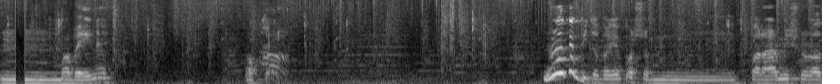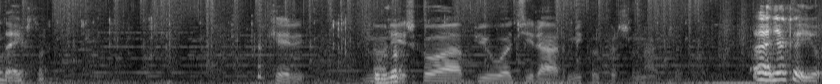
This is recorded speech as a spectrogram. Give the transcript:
Mm, va bene. Ok. Non ho capito perché posso mm, spararmi solo a destra. Perché non Uso? riesco a più a girarmi col personaggio? Eh, neanche io.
